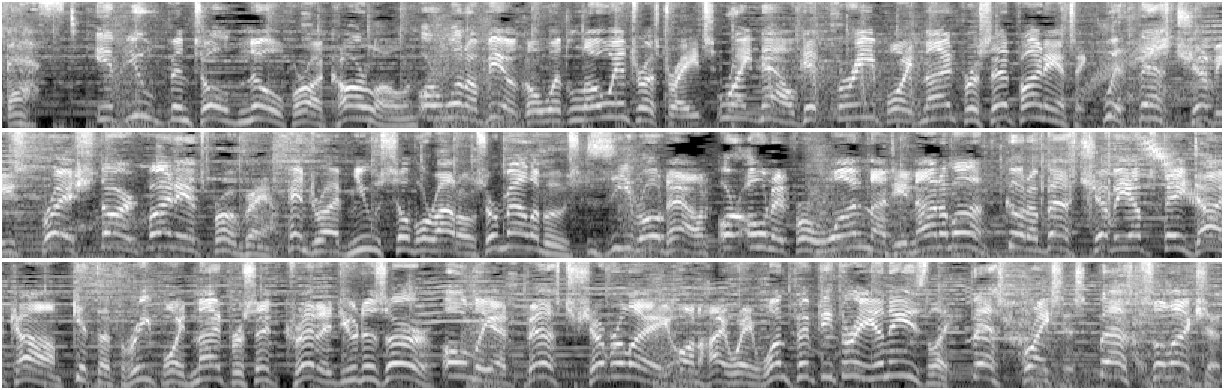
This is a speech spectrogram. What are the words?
best. If you've been told no for a car loan or want a vehicle with low interest rates, right now get 3.9% financing with Best Chevy's Fresh Start Finance Program and drive new Silverados or Malibus zero down or own it for $199 a month. Go to bestchevyupstate.com. Get the 3.9% credit you deserve. Only at Best Chevrolet on Highway 153 in Easley. Best prices, best selection,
